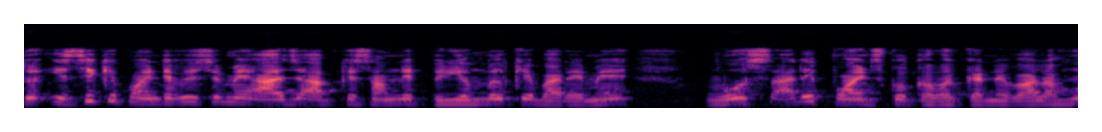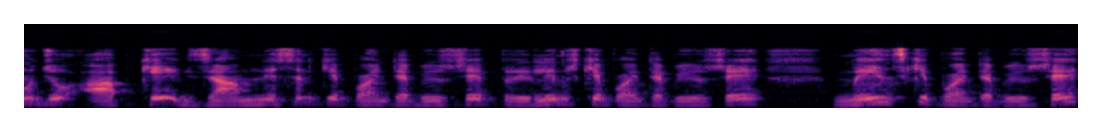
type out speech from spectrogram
तो इसी के पॉइंट ऑफ़ व्यू से मैं आज आपके सामने प्रियम्बल के बारे में वो सारे पॉइंट्स को कवर करने वाला हूँ, जो आपके एग्जामिनेशन के पॉइंट ऑफ़ व्यू से प्रीलिम्स के पॉइंट ऑफ़ व्यू से मेंस के पॉइंट ऑफ़ व्यू से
